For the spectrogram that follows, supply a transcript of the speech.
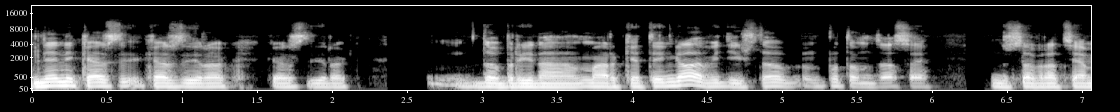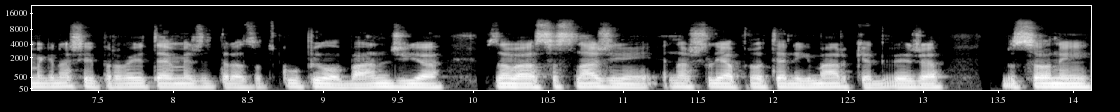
není každý, každý rok, každý rok dobrý na marketing, ale vidíš to, potom zase sa vraciame k našej prvej téme, že teraz odkúpilo Bungie a znova sa snaží našliapnúť ten ich market, vieš, a Sony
